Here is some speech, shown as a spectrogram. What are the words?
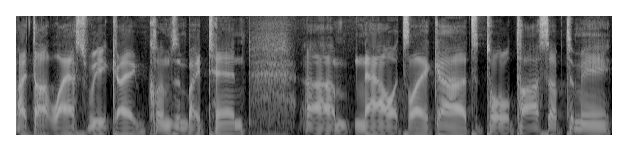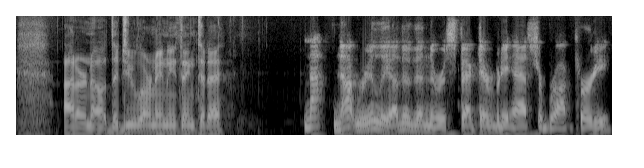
I thought last week I had Clemson by ten. Um, now it's like uh, it's a total toss up to me. I don't know. Did you learn anything today? Not not really, other than the respect everybody has for Brock Purdy,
